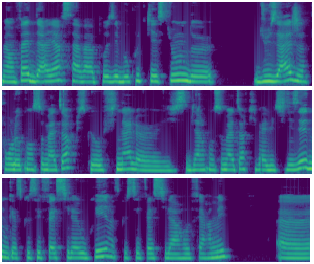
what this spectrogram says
Mais en fait, derrière, ça va poser beaucoup de questions de d'usage pour le consommateur, puisque au final, euh, c'est bien le consommateur qui va l'utiliser. Donc, est-ce que c'est facile à ouvrir? Est-ce que c'est facile à refermer? Euh,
